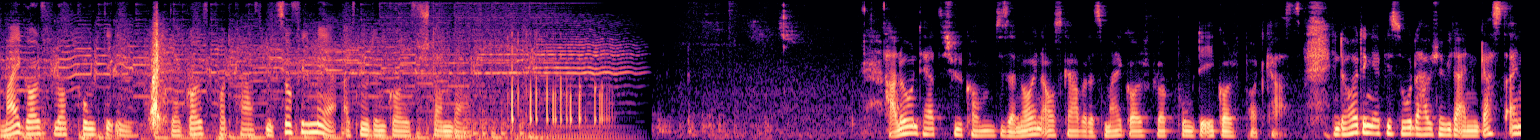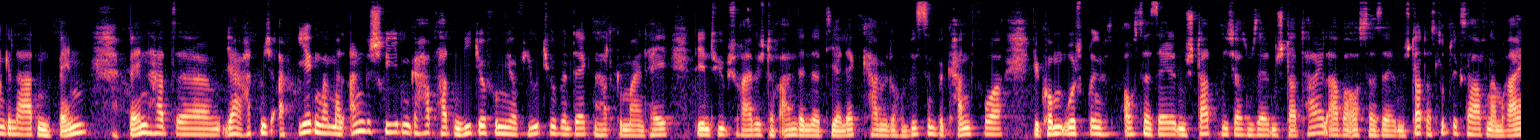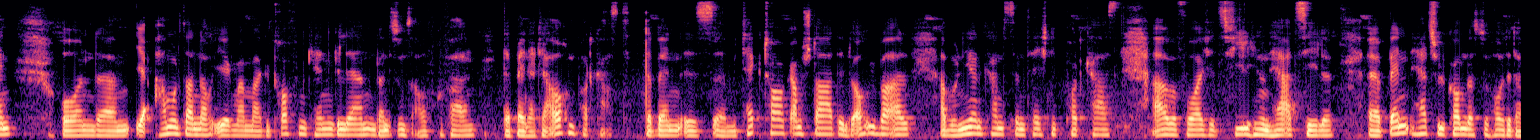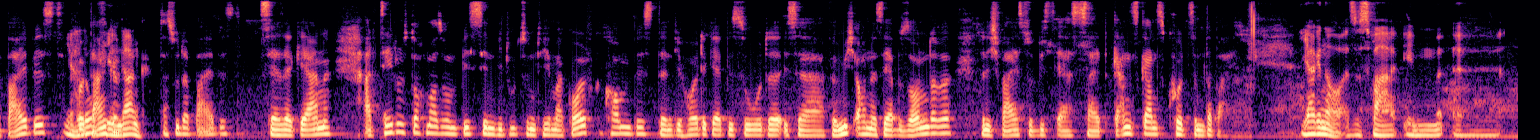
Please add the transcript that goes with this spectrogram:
mygolfblog.de, der Golf-Podcast mit so viel mehr als nur dem Golfstandard. Hallo und herzlich willkommen zu dieser neuen Ausgabe des mygolfblog.de Golf Podcasts. In der heutigen Episode habe ich mir wieder einen Gast eingeladen, Ben. Ben hat, äh, ja, hat mich irgendwann mal angeschrieben gehabt, hat ein Video von mir auf YouTube entdeckt und hat gemeint, hey, den Typ schreibe ich doch an, denn der Dialekt kam mir doch ein bisschen bekannt vor. Wir kommen ursprünglich aus derselben Stadt, nicht aus demselben Stadtteil, aber aus derselben Stadt, aus Ludwigshafen am Rhein. Und ähm, ja, haben uns dann auch irgendwann mal getroffen, kennengelernt und dann ist uns aufgefallen, der Ben hat ja auch einen Podcast. Der Ben ist äh, mit Tech Talk am Start den du auch überall abonnieren kannst, den Technik-Podcast. Aber bevor ich jetzt viel hin und her erzähle, äh, Ben, herzlich willkommen, dass du heute dabei bist. Ja, hallo, danke, vielen Dank. dass du dabei bist. Sehr, sehr gerne. Erzähl uns doch mal so ein bisschen, wie du zum Thema Golf gekommen bist, denn die heutige Episode ist ja für mich auch eine sehr besondere, denn ich weiß, du bist erst seit ganz, ganz kurzem dabei. Ja, genau. Also es war im äh,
